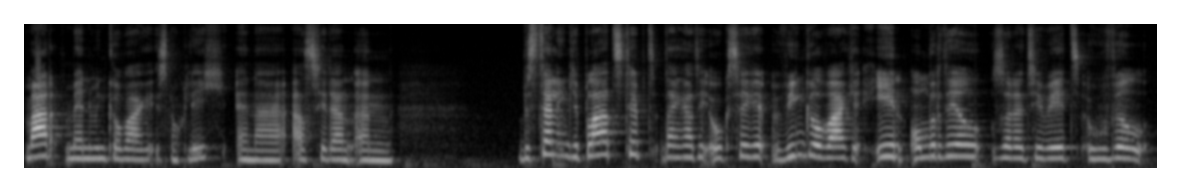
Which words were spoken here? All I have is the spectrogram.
Maar mijn winkelwagen is nog leeg. En eh, als je dan een bestelling geplaatst hebt, dan gaat hij ook zeggen winkelwagen één onderdeel, zodat je weet hoeveel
